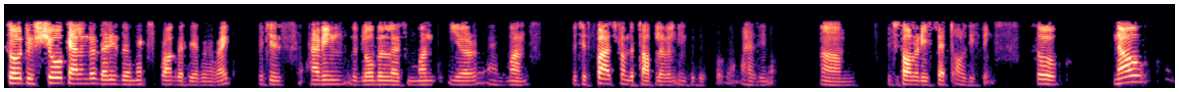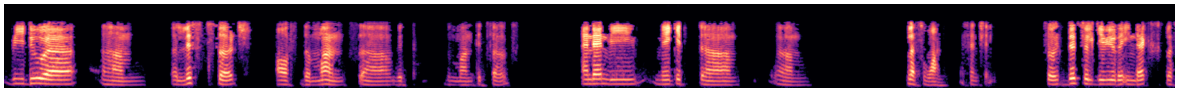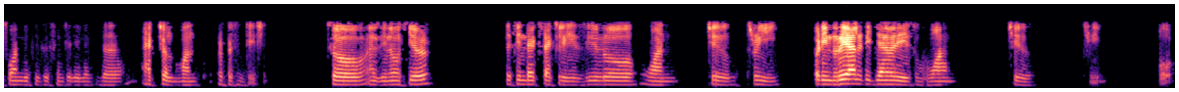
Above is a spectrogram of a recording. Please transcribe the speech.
So to show calendar that is the next prog that we are going to write which is having the global as month, year and months which is passed from the top level into this program as you know um, which is already set all these things. So now we do a, um, a list search of the month uh, with the month itself and then we make it um, um, plus 1 essentially. So this will give you the index plus 1 which is essentially like the actual month representation. So as you know here this index actually is 0, 1, 2, 3 but in reality January is 1, 2, 3, 4.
